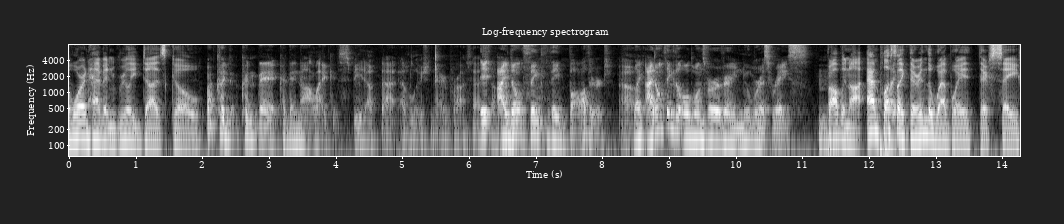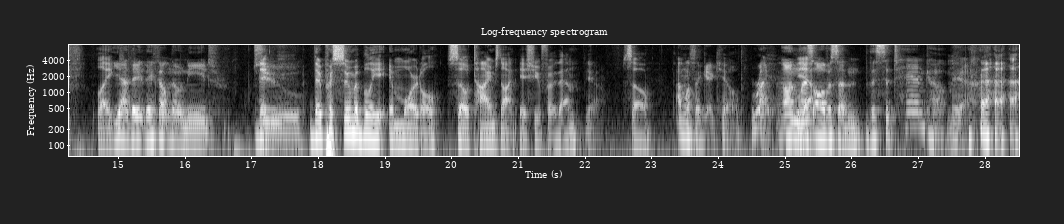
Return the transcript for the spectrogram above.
the War in Heaven really does go. But could couldn't they could they not like speed up that evolutionary process? It. I don't think they bothered. Oh. Like I don't think the old ones were a very numerous race. Hmm. Probably not, and plus, Like- like, they're in the webway, they're safe, like Yeah, they, they felt no need They- to. they're presumably immortal, so time's not an issue for them. Yeah. So Unless they get killed. Right. Uh, Unless Yeah. all of a sudden the C'tan come. Yeah.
